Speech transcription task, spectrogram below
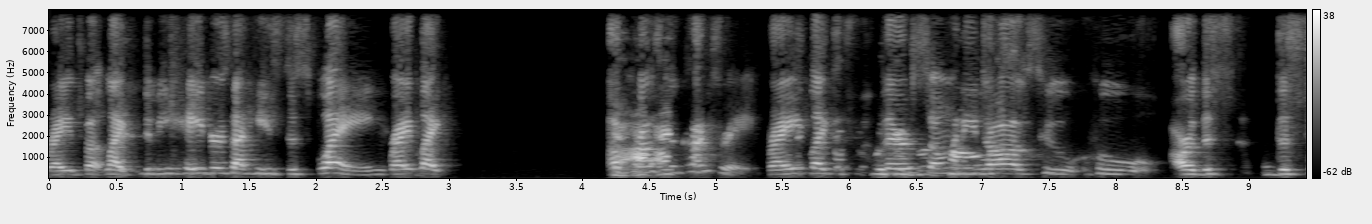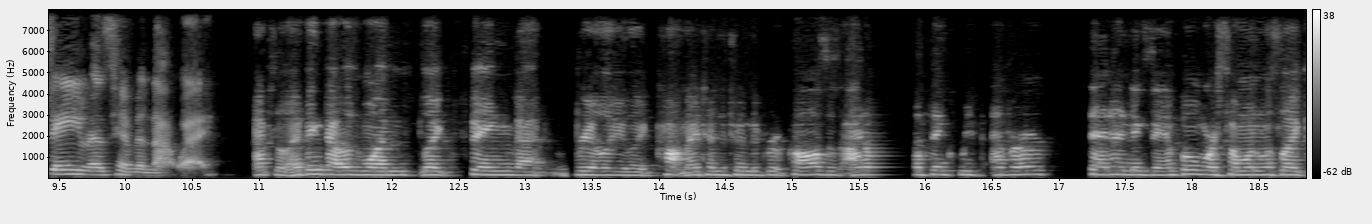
right? But like the behaviors that he's displaying, right? Like across yeah, I, the country, right? Like there's so many dogs who who are this the same as him in that way. Absolutely. I think that was one like thing that really like caught my attention in the group calls is I don't think we've ever set an example where someone was like,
